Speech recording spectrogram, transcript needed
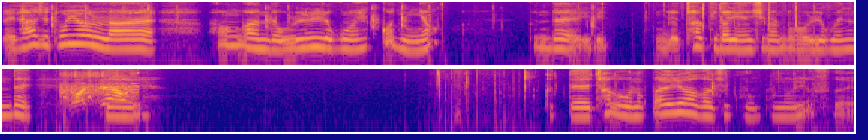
네, 사실 토요일 날 학원 가는데 올리려고 했거든요. 근데 이게 차 기다리는 시간 동안 올리려고 했는데 out! 네. 그때 차가 워낙 빨리 와가지고 못 올렸어요.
